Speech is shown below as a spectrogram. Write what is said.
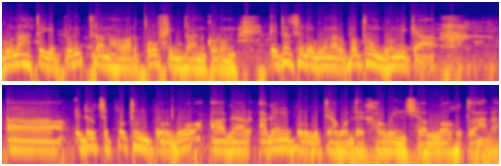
গুনাহ থেকে পরিত্রাণ হওয়ার তৌফিক দান করুন। এটা ছিল গুনার প্রথম ভূমিকা। এটা হচ্ছে প্রথম পর্ব। আগার আগামী পর্বতে আবার দেখা হবে ইনশাআল্লাহ তাআলা।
